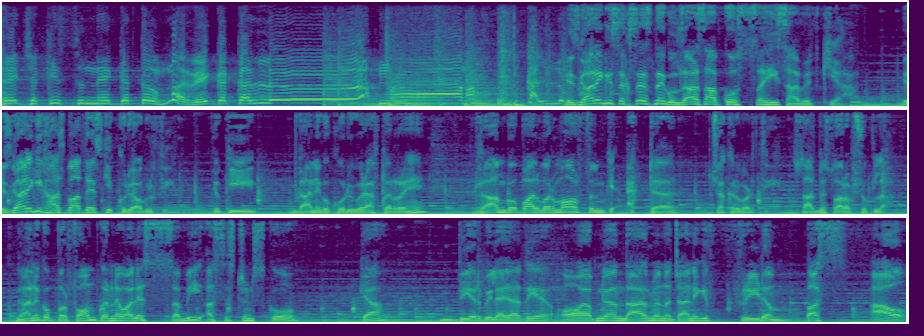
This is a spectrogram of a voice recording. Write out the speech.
भेज किसने तो मरेगा कल। इस गाने की सक्सेस ने गुलजार साहब को सही साबित किया। इस गाने की खास बात है इसकी कोरियोग्राफी क्योंकि गाने को कोरियोग्राफ कर रहे हैं राम गोपाल वर्मा और फ़िल्म के एक्टर चक्रवर्ती, साथ में सौरभ शुक्ला। गाने को परफॉर्म करने वाले सभी असिस्टेंट्स को क्या? बियर पिलाई जाती है और अपने अंदाज में नचाने की फ्रीडम बस, आओ,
